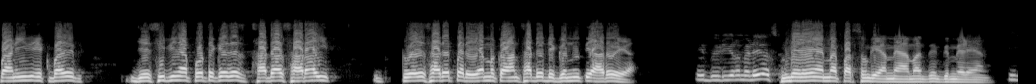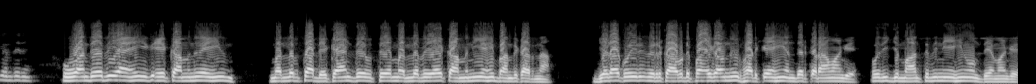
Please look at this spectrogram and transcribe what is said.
ਪਾਣੀ ਇੱਕ ਵਾਰ ਜੀਸੀਬੀ ਨਾਲ ਪੁੱਟ ਕੇ ਤੇ ਸਾਡਾ ਸਾਰਾ ਹੀ ਟੋਏ ਸਾਰੇ ਭਰੇ ਆ, ਮਕਾਨ ਸਾਡੇ ਡਿੱਗਣ ਨੂੰ ਤਿਆਰ ਹੋਏ ਆ। ਇਹ ਵੀਡੀਓ ਨਾਲ ਮਿਲੇ ਉਸ ਮਿਲੇ ਆ ਮੈਂ ਪਰਸੋਂ ਗਿਆ ਮੈਂ ਆਵਾਂ ਮਿਲੇ ਆ। ਕੀ ਕਹਿੰਦੇ ਨੇ? ਉਹ ਆਂਦੇ ਵੀ ਅਸੀਂ ਇਹ ਕੰਮ ਨੂੰ ਅਸੀਂ ਮਤਲਬ ਤੁਹਾਡੇ ਕਹਿਣ ਦੇ ਉੱਤੇ ਮਤਲਬ ਇਹ ਕੰਮ ਨਹੀਂ ਅਸੀਂ ਬੰਦ ਕਰਨਾ। ਜਿਹੜਾ ਕੋਈ ਰੁਕਾਵਟ ਪਾਏਗਾ ਉਹਨੂੰ ਫੜ ਕੇ ਅਸੀਂ ਅੰਦਰ ਕਰਾਵਾਂਗੇ। ਉਹਦੀ ਜ਼ਮਾਨਤ ਵੀ ਨਹੀਂ ਅਸੀਂ ਹੋਣ ਦੇਵਾਂਗੇ।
